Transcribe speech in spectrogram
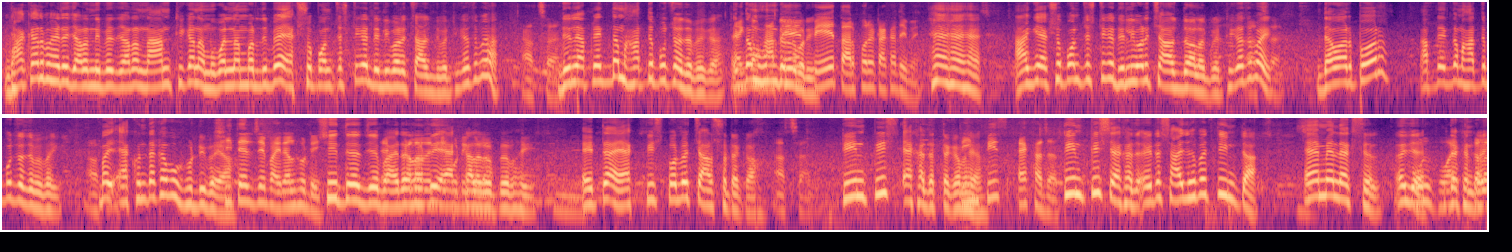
ঢাকার বাইরে যারা নেবে যারা নাম ঠিকানা মোবাইল নাম্বার দিবে একশো পঞ্চাশ টাকা ডেলিভারি চার্জ দিবে ঠিক আছে ভাই আচ্ছা। দিলে আপনি একদম হাতে পৌঁছে যাবে একদম হোম ডেলিভারি পেয়ে তারপরে টাকা দেবে। হ্যাঁ হ্যাঁ হ্যাঁ। আগে একশো পঞ্চাশ টাকা ডেলিভারি চার্জ দেওয়া লাগবে ঠিক আছে ভাই? আচ্ছা। দেওয়ার পর আপনি একদম হাতে পৌঁছে যাবে ভাই। ভাই এখন দেখাবো হুডি ভাই শীতের যে ভাইরাল হুডি শীতের যে ভাইরাল হুডি এক কালার উপরে ভাই। এটা এক পিস পড়বে চারশো টাকা। আচ্ছা। তিন পিস এক হাজার টাকা ভাইয়া। পিস এক হাজার। তিন পিস এক হাজার। এটা সাইজ হবে তিনটা। এম এল এক্সেল এই যে দেখেন ভাই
